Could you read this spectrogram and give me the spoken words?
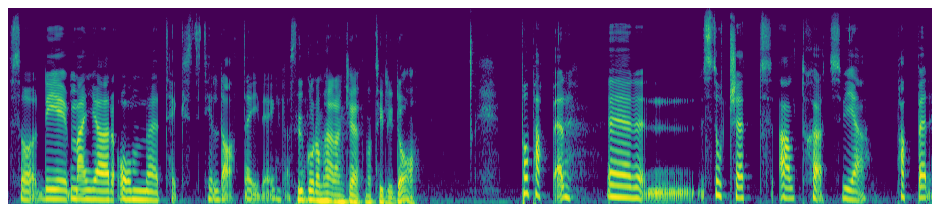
Så det, man gör om text till data i det enklaste. Hur går de här enkäterna till idag? På papper. Eh, stort sett allt sköts via papper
